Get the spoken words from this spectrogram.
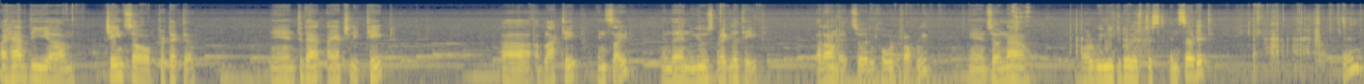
I have the um, chainsaw protector. And to that I actually taped uh, a black tape inside and then use regular tape around it so it'll hold properly. And so now all we need to do is just insert it in.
